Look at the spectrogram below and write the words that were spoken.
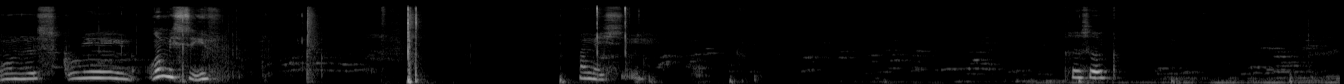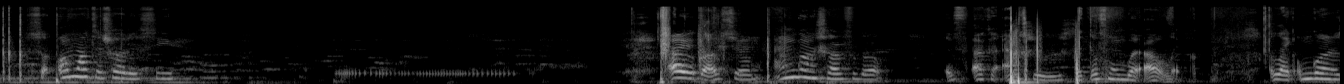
on the screen. Let me see. Let me see. Cause like, so I'm about to try to see. Alright guys, so I'm gonna try to figure out if I can actually reset the phone without like like I'm gonna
